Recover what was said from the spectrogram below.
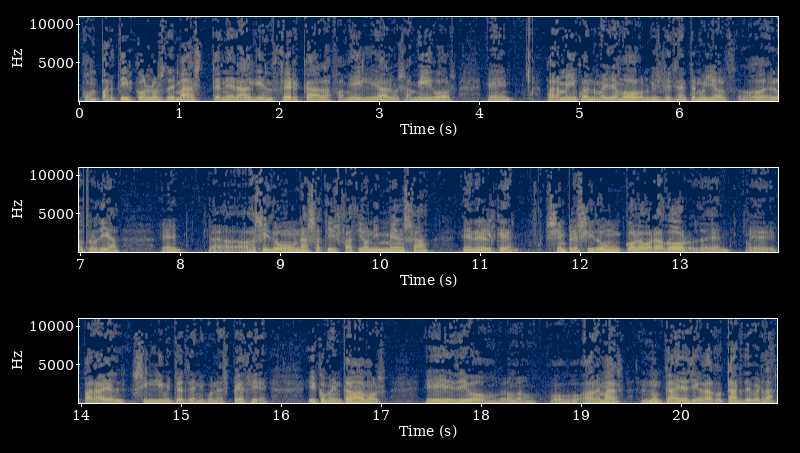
compartir con los demás, tener a alguien cerca, la familia, los amigos. ¿eh? Para mí, cuando me llamó Luis Vicente Muñoz el otro día, ha sido una satisfacción inmensa en el que siempre he sido un colaborador eh, eh, para él sin límites de ninguna especie. Y comentábamos, y digo, además, nunca he llegado tarde, ¿verdad?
